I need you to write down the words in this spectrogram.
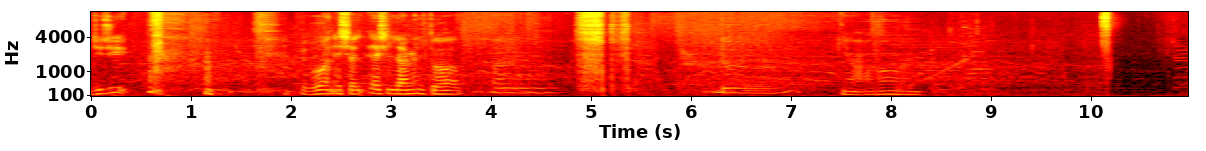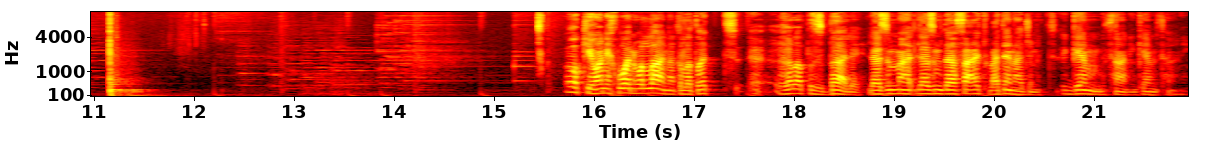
GG. إخوان إيش إيش اللي عملته؟ هذا يا حرام. okay هون يا اخوان والله أنا غلطت غلط زبالة. لازم ما لازم دافعت وبعدين هاجمت. game ثاني game ثاني.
